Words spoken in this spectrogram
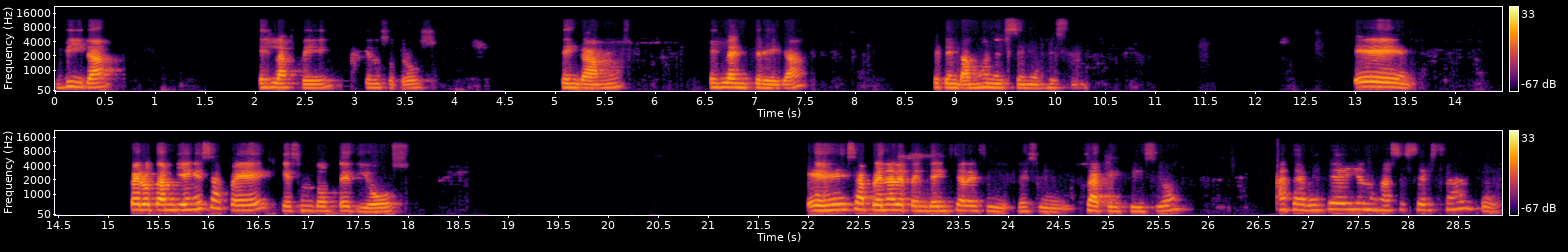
vida es la fe que nosotros tengamos, es la entrega que tengamos en el Señor Jesús. Eh, pero también esa fe, que es un don de Dios, esa plena dependencia de su, de su sacrificio, a través de ella nos hace ser salvos.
